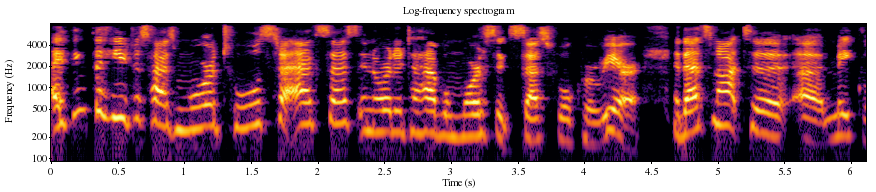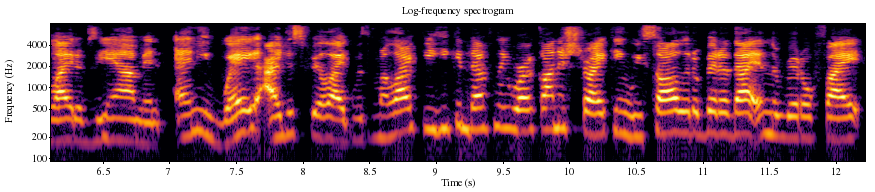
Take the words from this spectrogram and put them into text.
I think that he just has more tools to access in order to have a more successful career. And that's not to uh, make light of Ziam in any way. I just feel like with Mullarkey, he can definitely work on his striking. We saw a little bit of that in the Riddle fight.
